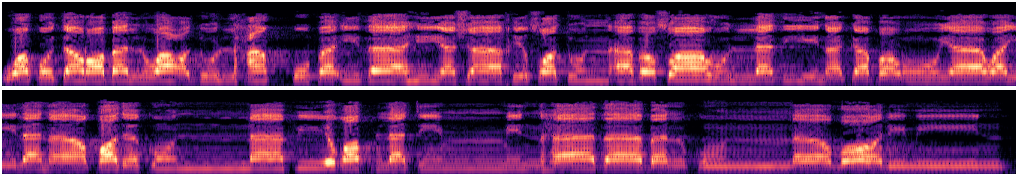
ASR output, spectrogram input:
واقترب الوعد الحق فإذا هي شاخصة أبصار الذين كفروا يا ويلنا قد كنا في غفلة من هذا بل كنا ظالمين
